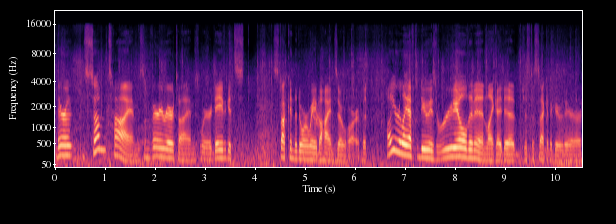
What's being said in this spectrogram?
There are some times, some very rare times, where Dave gets stuck in the doorway behind Zohar, but all you really have to do is reel them in like I did just a second ago there.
